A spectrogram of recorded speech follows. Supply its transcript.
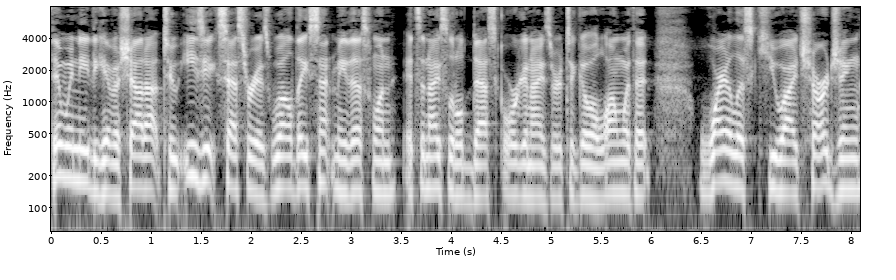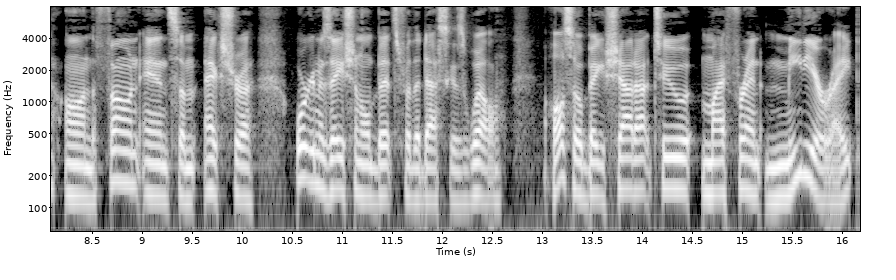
Then we need to give a shout out to Easy Accessory as well. They sent me this one. It's a nice little desk organizer to go along with it. Wireless QI charging on the phone and some extra organizational bits for the desk as well. Also, big shout out to my friend Mete0ryt.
